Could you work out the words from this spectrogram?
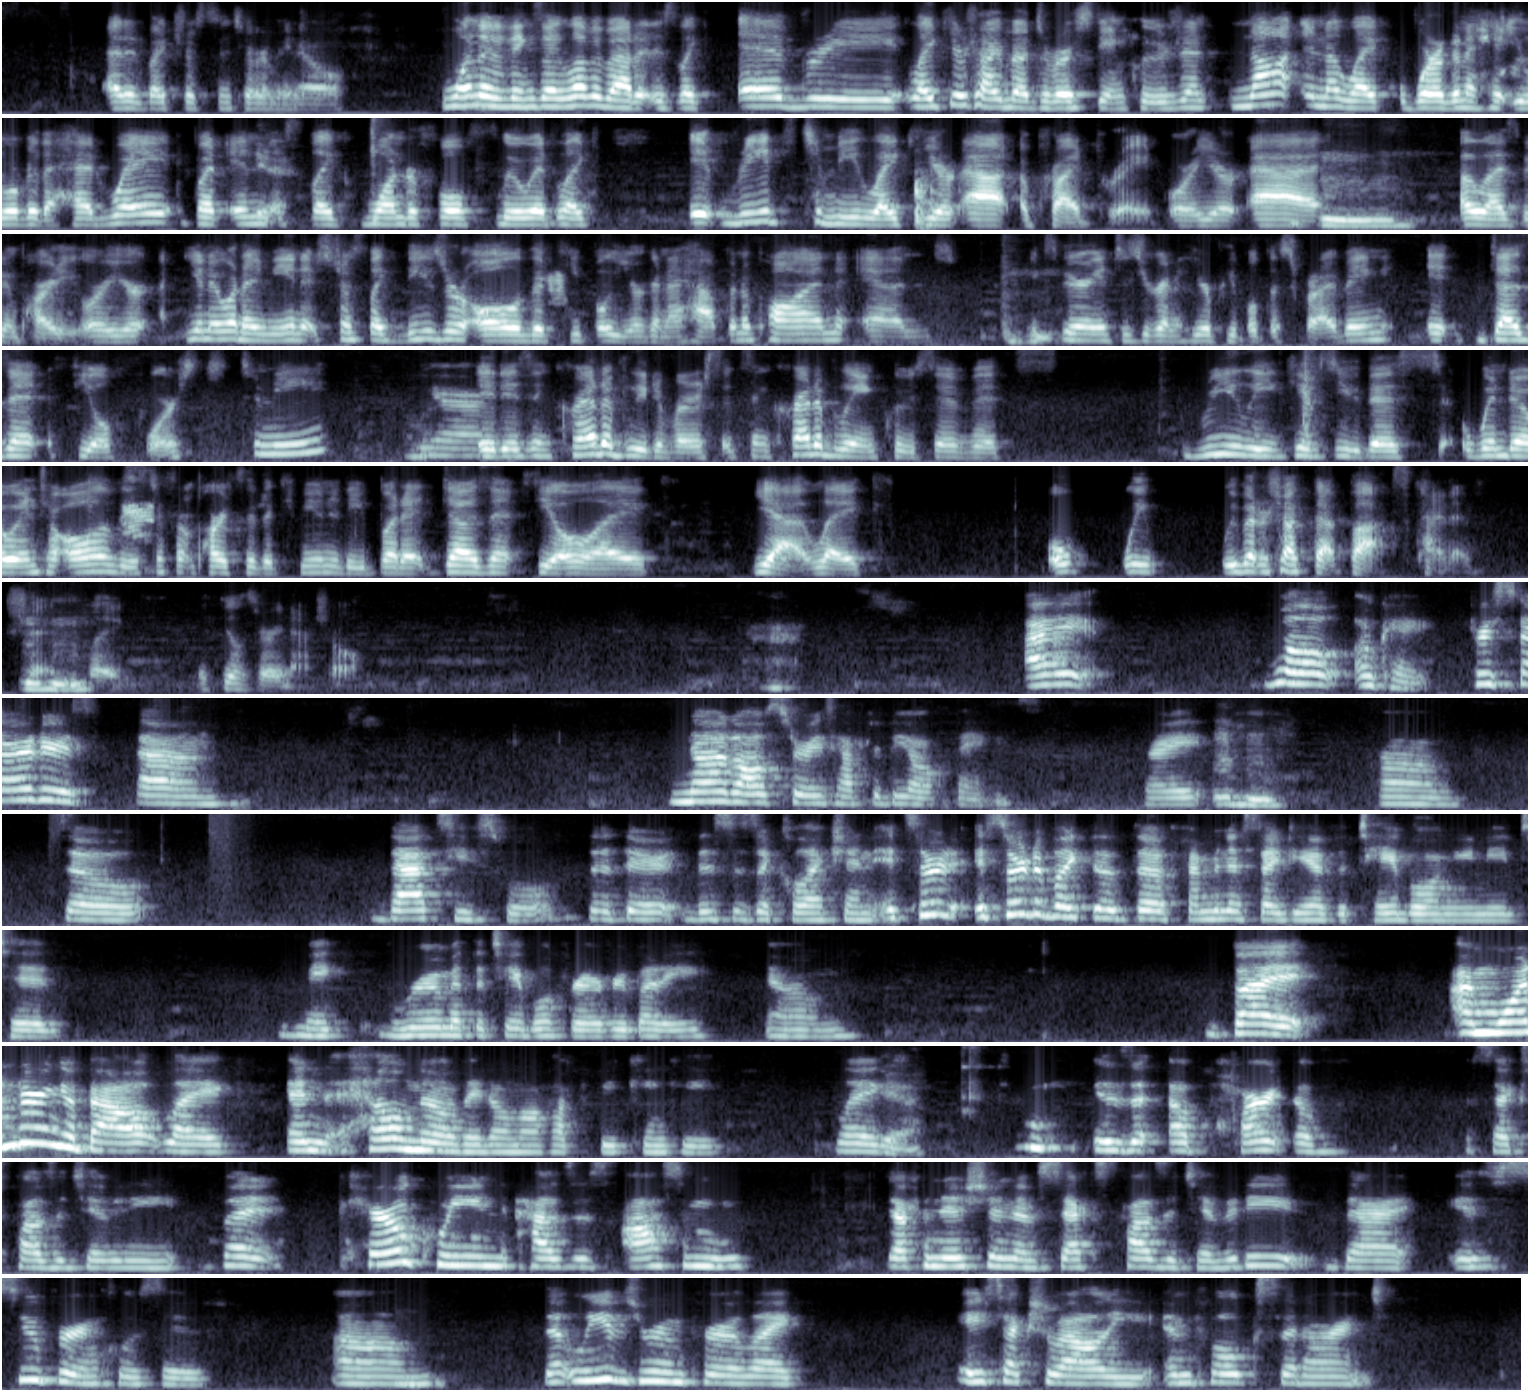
edited by Tristan Taormino. One of the things I love about it is like every, like you're talking about diversity inclusion, not in a like we're gonna hit you over the head way, but in yeah. this like wonderful, fluid, like it reads to me like you're at a pride parade or you're at mm. a lesbian party or you're you know what i mean it's just like these are all of the people you're going to happen upon and mm-hmm. experiences you're going to hear people describing it doesn't feel forced to me yeah it is incredibly diverse it's incredibly inclusive it's really gives you this window into all of these different parts of the community but it doesn't feel like yeah like oh we we better check that box kind of shit mm-hmm. like it feels very natural I, well, okay. For starters, um, not all stories have to be all things, right? Mm-hmm. Um, so that's useful that there this is a collection. It's sort of, it's sort of like the, the feminist idea of the table and you need to make room at the table for everybody um, but i'm wondering about like and hell no they don't all have to be kinky. Like yeah. is a part of sex positivity but carol queen has this awesome definition of sex positivity that is super inclusive um, that leaves room for like asexuality and folks that aren't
